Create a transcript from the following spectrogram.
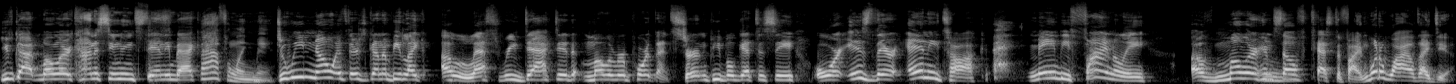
You've got Mueller kind of seeming standing back. Baffling me. Do we know if there's gonna be like a less redacted Mueller report that certain people get to see? Or is there any talk, maybe finally, of Mueller himself testifying? What a wild idea.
